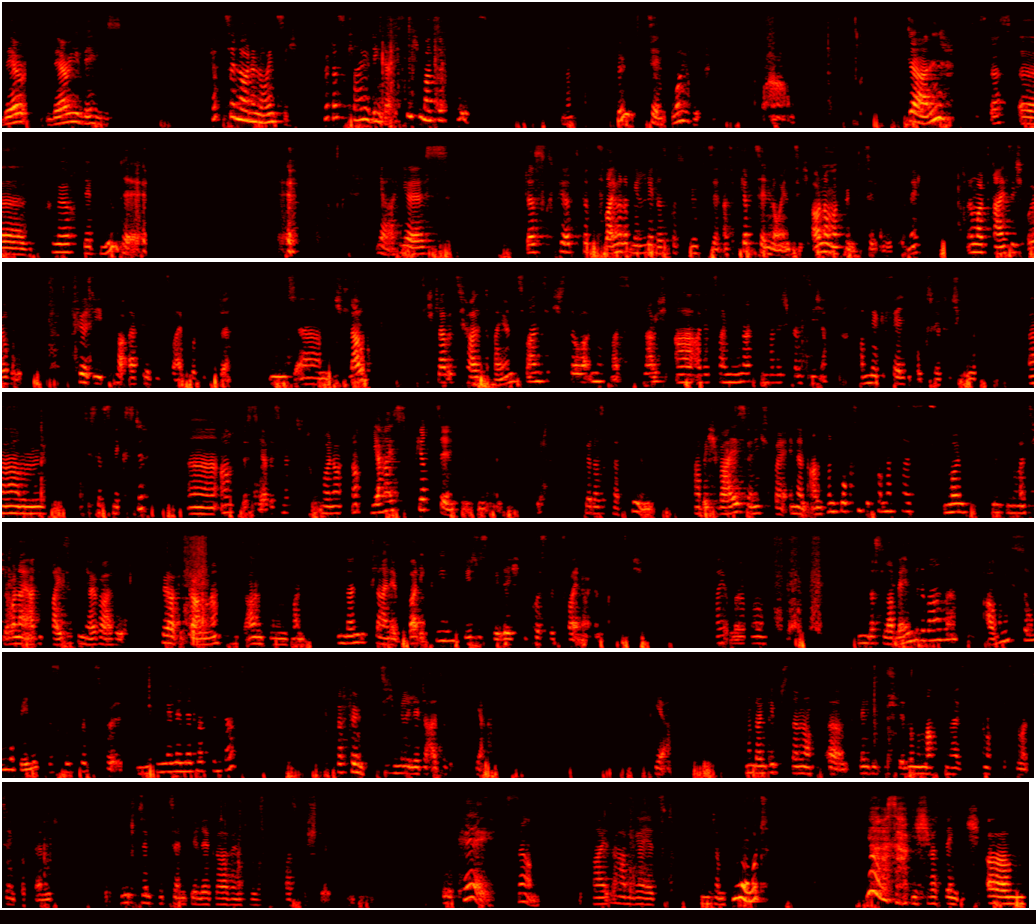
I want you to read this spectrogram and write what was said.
Very, very Vase. 14,99 für das kleine Ding. Da ist nicht mal so groß. 15 Euro für das. Wow. Dann, was ist das? Äh, Coeur de Beauté. Ja, hier ist das für, für 200 Milliliter, das kostet 15, also 14,90. Auch nochmal 15 Euro, nicht? Nochmal 30 Euro für die, äh, für die zwei Produkte. Und ähm, ich glaube, ich glaube, ich halt 23 so noch was, glaube ich, äh, alle zwei Monate, bin mir nicht ganz sicher. Aber mir gefällt die Box wirklich gut. Ähm, was ist das nächste? Äh, ach, das ja, das müsste ich tun. Ah, hier heißt 14,95 für das Parfüm. Aber ich weiß, wenn ich es bei in den anderen Boxen bekomme, das heißt 9,95. Aber naja, die Preise sind ja überall hoch höher gegangen, ne? Mit allem drum und dran. Und dann die kleine Body Cream, die ist billig, die kostet 2,99. 3 Euro. Und das Lavendelwasser, auch nicht so billig, das kostet 12. Und wie viele Milliliter sind das? Für 50 Milliliter, also ja. Ja. Und dann gibt es dann noch, äh, wenn du Bestellungen machst, dann heißt es noch bis mal 10% oder 15% billiger, wenn du was bestellst. Okay, so. Die Preise haben wir jetzt unterm Hut. Ja, was sage ich, was denke ich? Ähm,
